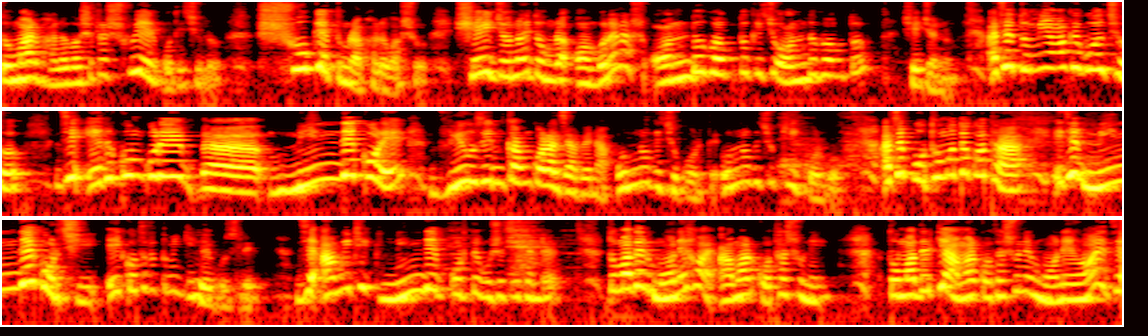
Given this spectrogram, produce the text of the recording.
তোমার ভালোবাসাটা সুয়ের প্রতি ছিল। সুকে তোমরা ভালোবাসো। সেই জন্যই তোমরা বলে না? অন্ধভক্ত, কিছু অন্ধভক্ত, সেই জন্য। আচ্ছা তুমি আমাকে বলছো যে এরকম করে নিন্দে করে ভিউজ ইনকাম করা যাবে না, অন্য কিছু করতে। অন্য কিছু কি করব? আচ্ছা প্রথমত কথা, এই যে নিন্দে করছি, এই কথাটা তুমি কীভাবে বুঝলে? যে আমি ঠিক নিন্দে করতে বসেছি এখানটায়। তোমাদের মনে হয়, আমার কথা শুনে, তোমাদের কি আমার কথা শুনে মনে হয় যে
